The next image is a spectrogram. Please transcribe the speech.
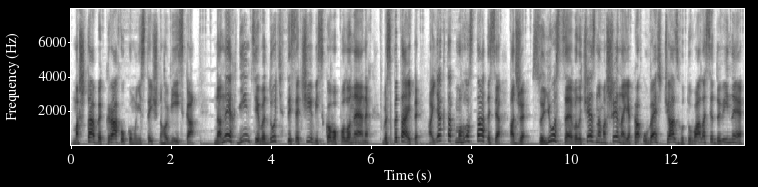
масштаби краху комуністичного війська. На них німці ведуть тисячі військовополонених. Ви спитайте, а як так могло статися? Адже Союз це величезна машина, яка увесь час готувалася до війни,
